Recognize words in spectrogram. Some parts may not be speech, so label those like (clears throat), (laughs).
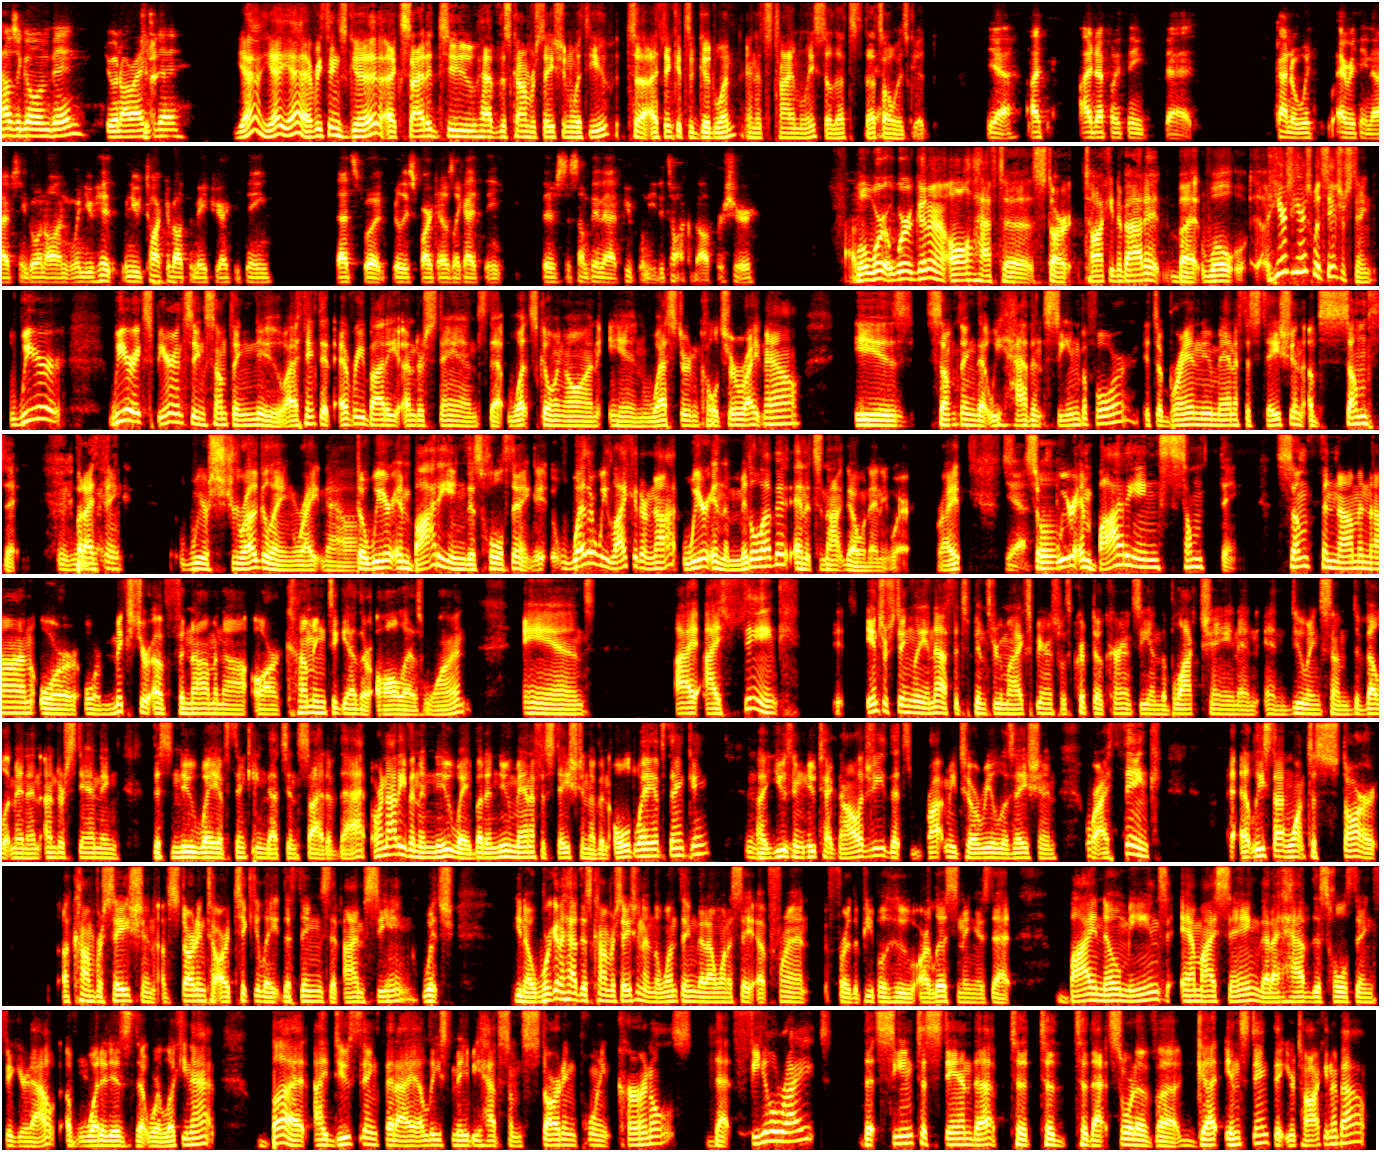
How's it going, Vin? Doing all right Good. today? Yeah, yeah, yeah. Everything's good. Excited to have this conversation with you. It's, uh, I think it's a good one and it's timely, so that's that's Yeah. always good. Yeah, I I definitely think that kind of with everything that I've seen going on, when you hit when you talked about the matriarchy thing, that's what really sparked. it. I was like, I think there's just something that people need to talk about for sure. Um, Well, we're we're gonna all have to start talking about it, but well, here's here's what's interesting. We're we are experiencing something new. I think that everybody understands that what's going on in Western culture right now is something that we haven't seen before. It's a brand new manifestation of something. mhm. but I think we're struggling right now. So we're embodying this whole thing. Whether we like it or not, we're in the middle of it and it's not going anywhere, right? Yeah. So we're embodying something. Some phenomenon or or mixture of phenomena are coming together all as one. And I I think it- interestingly enough, it's been through my experience with cryptocurrency and the blockchain and and doing some development and understanding this new way of thinking that's inside of that, or not even a new way, but a new manifestation of an old way of thinking, uh, Mhm. using new technology that's brought me to a realization where I think, at least I want to start a conversation of starting to articulate the things that I'm seeing, which you know we're going to have this conversation and the one thing that i want to say up front for the people who are listening is that by no means am i saying that i have this whole thing figured out of what it is that we're looking at but i do think that i at least maybe have some starting point kernels that feel right that seem to stand up to to to that sort of uh, gut instinct that you're talking about.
